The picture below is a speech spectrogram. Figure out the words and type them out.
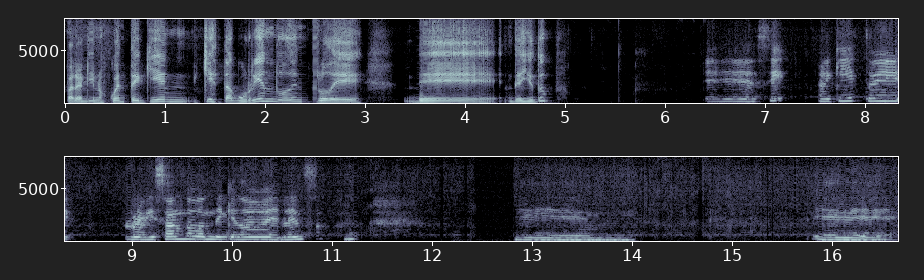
para que nos cuente quién, qué está ocurriendo dentro de, de, de YouTube. Eh, sí, aquí estoy revisando dónde quedó el Enzo. Eh, eh,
